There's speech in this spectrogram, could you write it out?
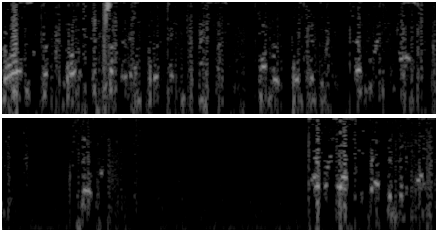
Those, those Every aspect of life.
